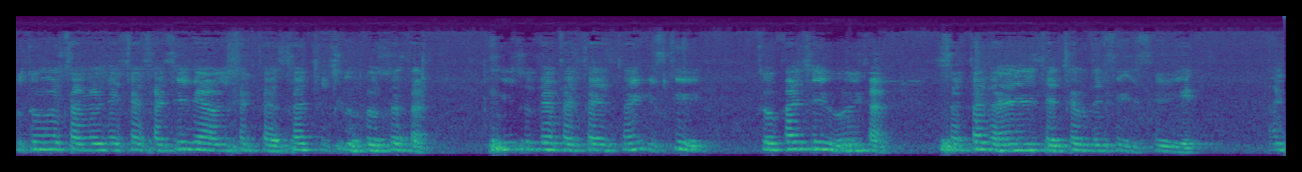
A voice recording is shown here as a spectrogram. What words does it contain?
कुटुंब चालवण्याच्यासाठी ज्या आवश्यकता असतात तिची पूर्तता ही सुद्धा करता येत नाही. इतकी टोकाची भूमिका सत्ताधाऱ्यांनी त्यांच्याबद्दलची घेतलेली आहे. आणि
